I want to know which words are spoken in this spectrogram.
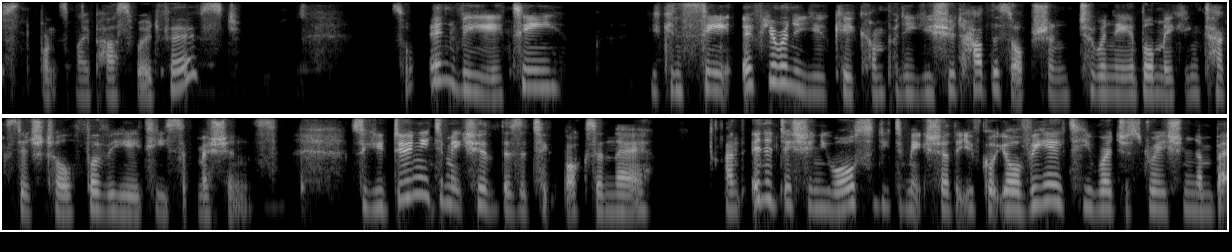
Just wants my password first. So in VAT, you can see if you're in a UK company, you should have this option to enable making tax digital for VAT submissions. So you do need to make sure that there's a tick box in there and in addition, you also need to make sure that you've got your VAT registration number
